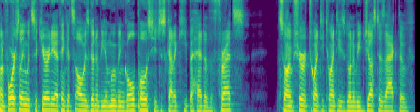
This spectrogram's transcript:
Unfortunately, with security, I think it's always going to be a moving goalpost. You just got to keep ahead of the threats. So I'm sure 2020 is going to be just as active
